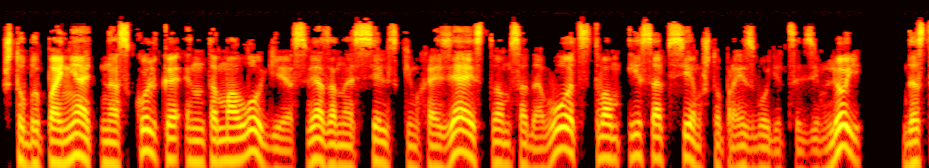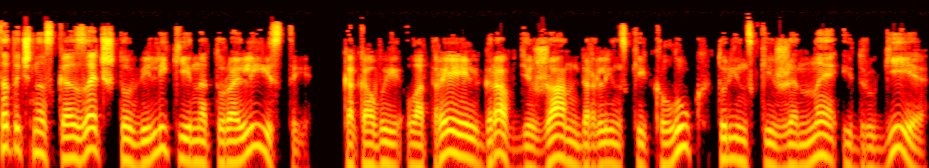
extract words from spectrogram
Чтобы понять, насколько энтомология связана с сельским хозяйством, садоводством и со всем, что производится землей, достаточно сказать, что великие натуралисты, каковы Латрейль, граф Дижан, Берлинский Клук, Туринский Жене и другие,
